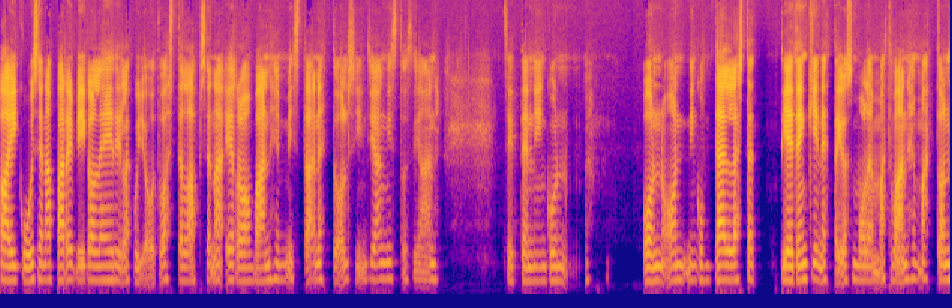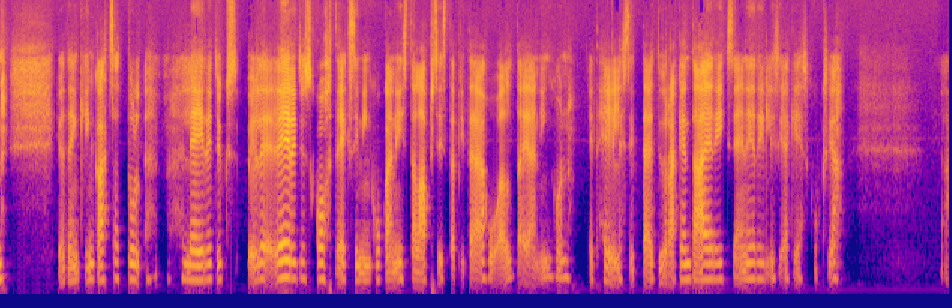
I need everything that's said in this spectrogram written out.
aikuisena pari viikon leirillä, kun joutua sitten lapsena eroon vanhemmistaan. Että tuolla Xinjiangissa tosiaan sitten niin kuin on, on niin kuin tällaista tietenkin, että jos molemmat vanhemmat on jotenkin katsottu leirityks, leirityskohteeksi, niin kuka niistä lapsista pitää huolta ja niin kuin, että heille sitten täytyy rakentaa erikseen erillisiä keskuksia. Ja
